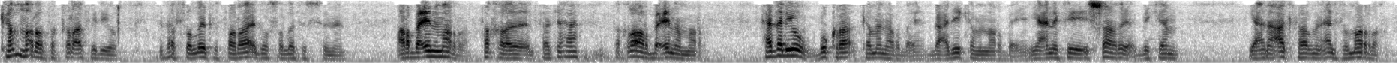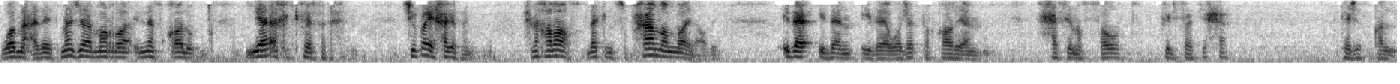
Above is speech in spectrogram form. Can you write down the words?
كم مرة تقرأ في اليوم؟ إذا صليت الفرائض وصليت السنن. أربعين مرة. تقرأ الفاتحة تقرأ أربعين مرة. هذا اليوم. بكرة كمان أربعين. بعديه كمان أربعين. يعني في الشهر بكم؟ يعني أكثر من ألف مرة. ومع ذلك ما جاء مرة الناس قالوا يا أخي كفاية الفتح دي. شوف أي حاجة ثانية. إحنا خلاص لكن سبحان الله العظيم. إذا, إذا, إذا وجدت قارئا حسن الصوت في الفاتحة تجد قلب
